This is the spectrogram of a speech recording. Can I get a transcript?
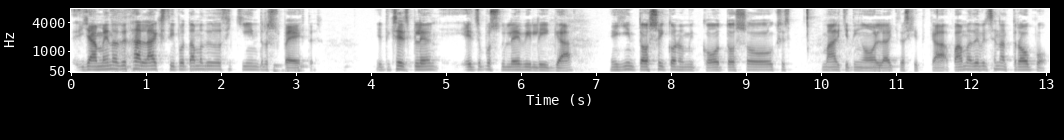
για μένα δεν θα αλλάξει τίποτα άμα δεν δοθεί κίνητρο στους παίχτες. Γιατί ξέρεις πλέον έτσι όπως δουλεύει η λίγκα έχει γίνει τόσο οικονομικό, τόσο ξέρεις, marketing όλα και τα σχετικά. που Άμα δεν βρεις έναν τρόπο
